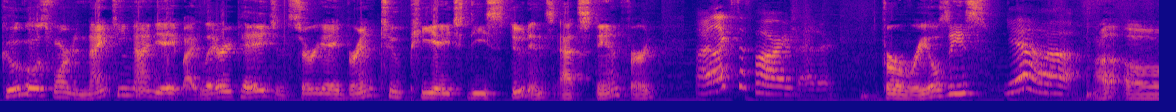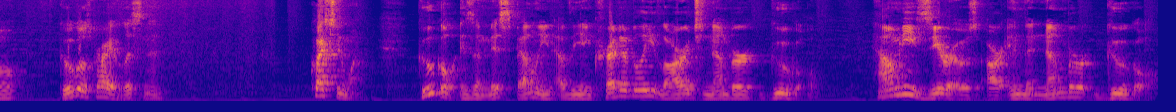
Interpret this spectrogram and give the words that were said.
Google was formed in 1998 by Larry Page and Sergey Brin, two PhD students at Stanford. I like Safari better. For realsies? Yeah. Uh oh. Google's probably listening. Question one Google is a misspelling of the incredibly large number googol. How many zeros are in the number googol?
